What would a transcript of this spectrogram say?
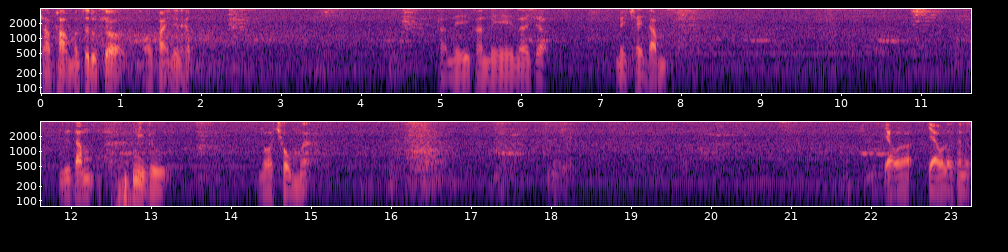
ถ้าภาพมันสะดุดก็ขออภัยนี่นะครับ คันนี้คันนี้น่าจะไม่ใช่ดำหรือดำไม่รู้รอชมอะ แจ๋วเลยคันนี้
